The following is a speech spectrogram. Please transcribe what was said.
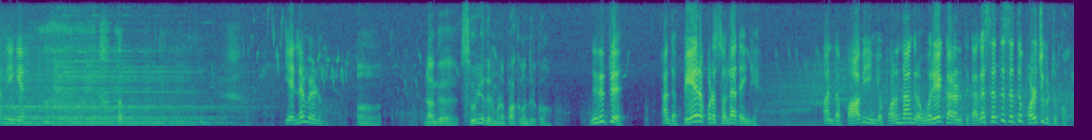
யார் நீங்க? என்ன வேணும்? நாங்க சூரிய தர்மனை பார்க்க வந்திருக்கோம். நிறுத்து. அந்த பேரை கூட சொல்லாத இங்க. அந்த பாவி இங்க பிறந்தாங்கிற ஒரே காரணத்துக்காக செத்து செத்து பொழைச்சுக்கிட்டு இருக்கோம்.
